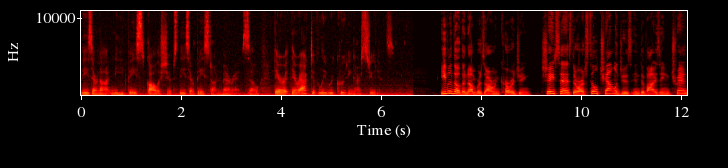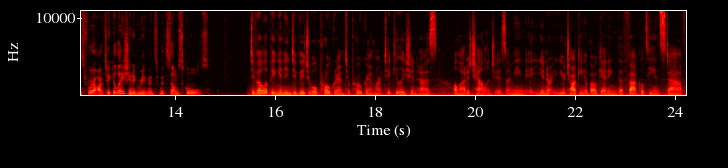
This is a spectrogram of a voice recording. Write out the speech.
These are not need-based scholarships. These are based on merit. So they're, they're actively recruiting our students. Even though the numbers are encouraging, Shea says there are still challenges in devising transfer articulation agreements with some schools. Developing an individual program to program articulation has a lot of challenges. I mean, you know, you're talking about getting the faculty and staff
